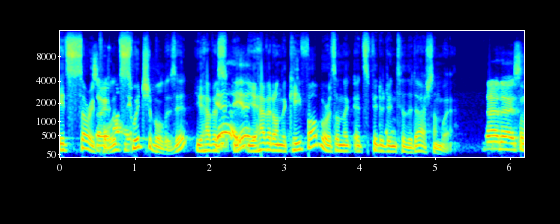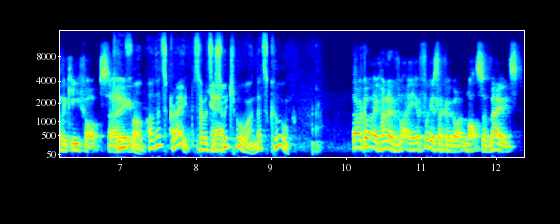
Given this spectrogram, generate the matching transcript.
It's sorry, So Paul. It's I- switchable, is it? You have a Yeah, yeah. you have it on the key fob, or it's on the it's fitted into the dash somewhere. no, no, it's on the key fob. So Key fob. Oh, that's great. So it's a switchable one. That's cool. So I've got a kind of like it feels like I've got lots of modes.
